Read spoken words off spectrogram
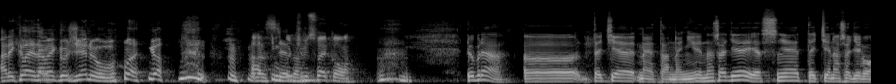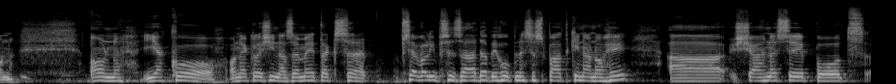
A rychle je tam jako ženu, vole, jako. A Prostě tím tam- končím své kolo. Dobrá, uh, teď je, ne, ta není na řadě, jasně, teď je na řadě on. On jako, on jak leží na zemi, tak se převalí přes záda, vyhoupne se zpátky na nohy a šáhne si pod uh,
